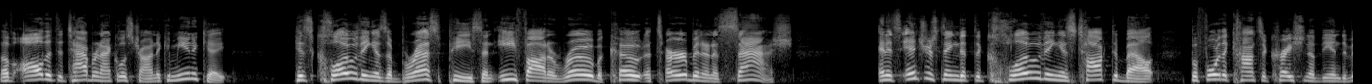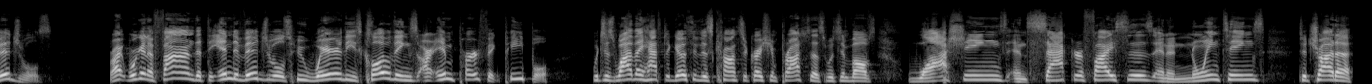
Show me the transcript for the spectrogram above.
of all that the tabernacle is trying to communicate. His clothing is a breastpiece, an ephod, a robe, a coat, a turban, and a sash. And it's interesting that the clothing is talked about before the consecration of the individuals. Right? We're going to find that the individuals who wear these clothings are imperfect people, which is why they have to go through this consecration process which involves washings and sacrifices and anointings to try to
